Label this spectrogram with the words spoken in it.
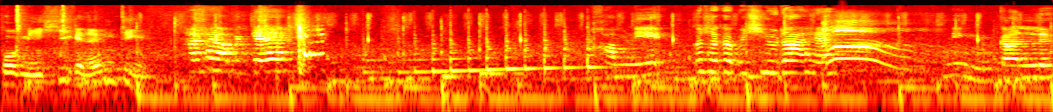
พวกนี้ขี้กันเยอะจริงให้ใครเอาไปแก้คำนี้ก็ใช้กับพี่ชิวได้แฮะ นิ่งเหมือนกันเลย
